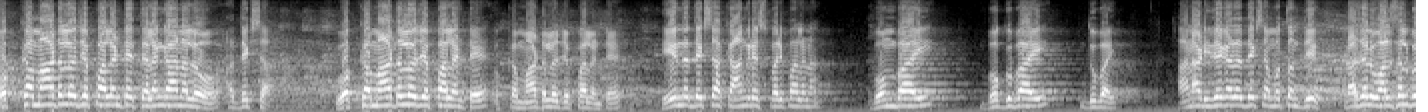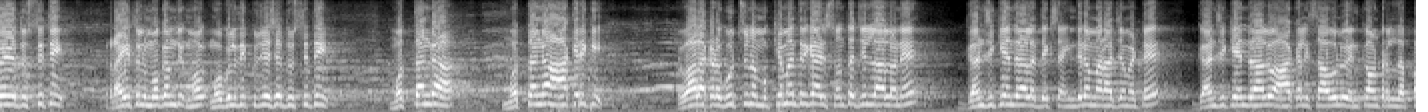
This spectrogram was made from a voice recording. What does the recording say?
ఒక్క మాటలో చెప్పాలంటే తెలంగాణలో అధ్యక్ష ఒక్క మాటలో చెప్పాలంటే ఒక్క మాటలో చెప్పాలంటే ఏంది అధ్యక్ష కాంగ్రెస్ పరిపాలన? బొంబాయి బొగ్గుబాయి దుబాయ్. ఆనాడు ఇదే కదా అధ్యక్ష మొత్తం ప్రజలు వలసలు పోయే దుస్థితి రైతులు మొగం ది- మొగులు దిక్కు చేసే దుస్థితి. మొత్తంగా మొత్తంగా ఆఖరికి ఇవాళ అక్కడ కూర్చున్న ముఖ్యమంత్రి గారి సొంత జిల్లాలోనే గంజి కేంద్రాల అధ్యక్ష ఇందిరమ్మ రాజ్యం అంటే గంజి కేంద్రాలు ఆకలి సావులు ఎన్కౌంటర్లు తప్ప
